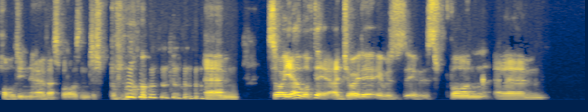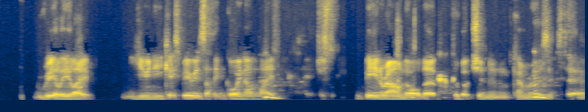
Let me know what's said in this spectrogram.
hold your nerve, I suppose, and just perform. um, so yeah, loved it. I enjoyed it. It was it was fun. Um, really like unique experience. I think going on like just being around all the production and cameras. It's uh,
